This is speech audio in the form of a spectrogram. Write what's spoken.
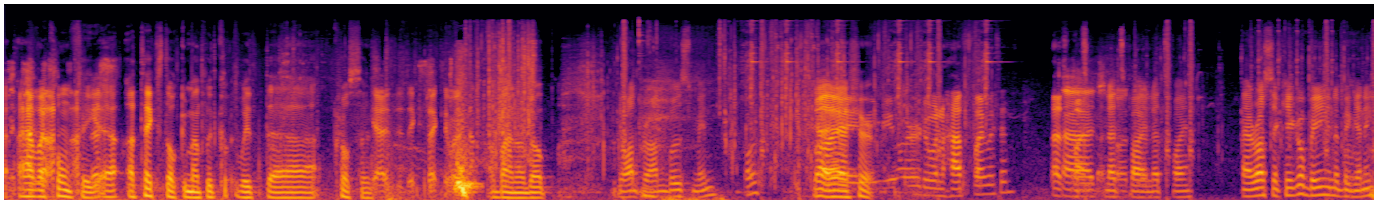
I- I have a config, a, a text document with with uh, crosshairs. Yeah, I exactly what I did. I'll buy. You want run boost min? Or? Yeah, yeah, By- sure. You're doing half buy with him? That's Uh, fine. just Let's not buy. really. Let's buy. Uh, Rossi, can you go B in the beginning?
